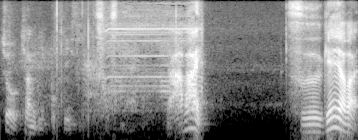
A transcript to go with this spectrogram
超キャンディーっぽくていいっすねすね。やばい。すげえやばい。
